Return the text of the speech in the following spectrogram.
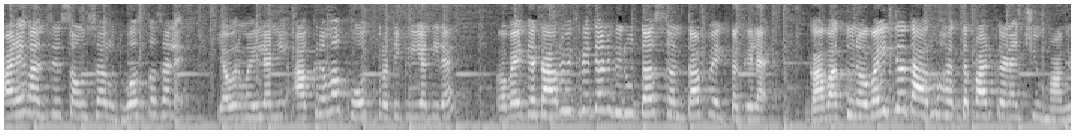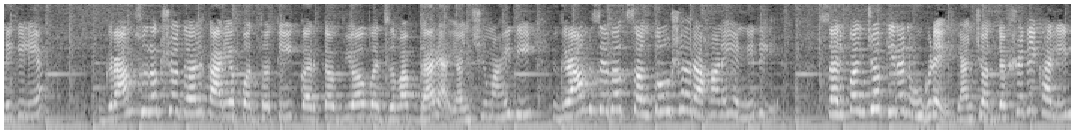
अनेकांचे संसार उद्ध्वस्त झाले. यावर महिलांनी आक्रमक होत प्रतिक्रिया दिल्या. अवैध दारू विक्रेत्यांविरुद्ध संताप व्यक्त केलाय. गावातून अवैध दारू हद्दपार करण्याची मागणी केली आहे. ग्राम सुरक्षा दल कार्यपद्धती कर्तव्य व जबाबदाऱ्या यांची माहिती ग्रामसेवक संतोष रहाणे यांनी दिली आहे. सरपंच किरण उघडे यांच्या अध्यक्षतेखालील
